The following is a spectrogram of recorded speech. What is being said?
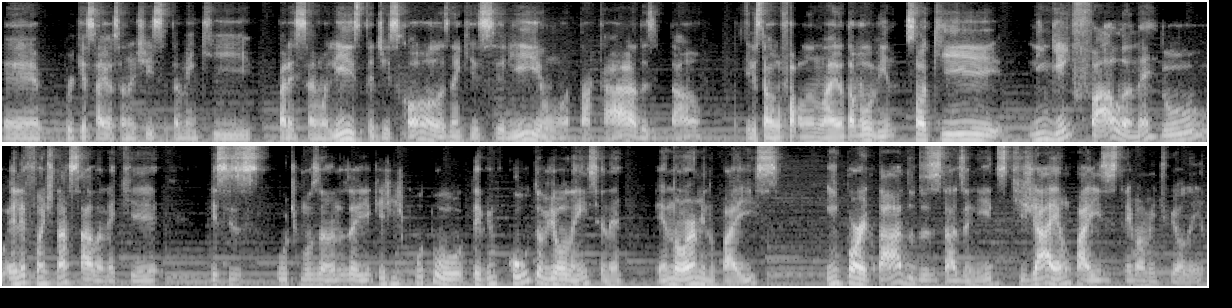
é, porque saiu essa notícia também que parece sair uma lista de escolas, né, que seriam atacadas e tal. Eles estavam falando lá, eu estava ouvindo. Só que ninguém fala, né, do elefante na sala, né, que esses últimos anos aí que a gente cultuou, teve um culto à violência, né, enorme no país importado dos Estados Unidos, que já é um país extremamente violento,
